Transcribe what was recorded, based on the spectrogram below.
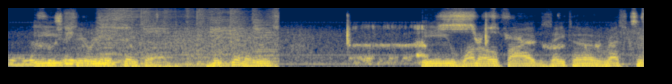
E series data beginning E105 Zeta rescue.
